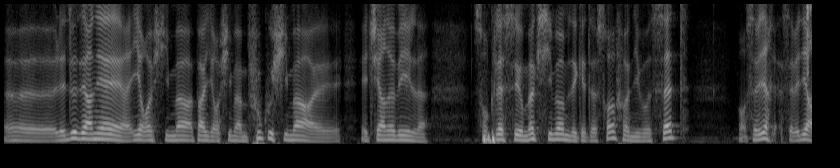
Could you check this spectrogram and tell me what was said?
les deux dernières, Hiroshima, pas Hiroshima, Fukushima et, Tchernobyl, sont classées au maximum des catastrophes, au niveau 7. Bon, ça veut dire, ça veut dire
